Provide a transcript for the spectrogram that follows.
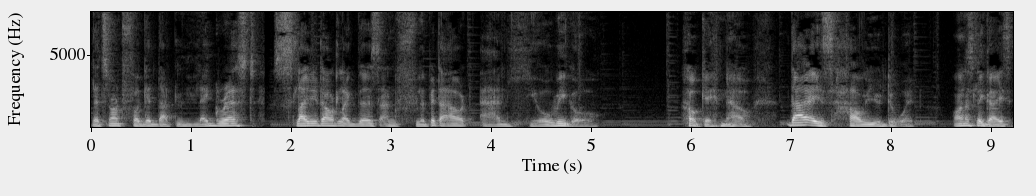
let's not forget that leg rest. Slide it out like this and flip it out, and here we go. Okay, now that is how you do it. Honestly, guys,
